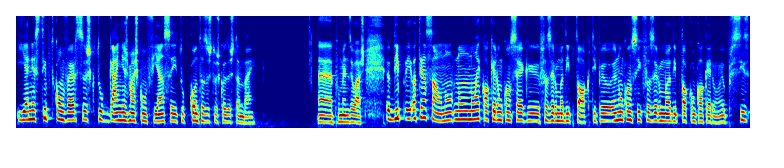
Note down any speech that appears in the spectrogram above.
e é nesse tipo de conversas que tu ganhas mais confiança e tu contas as tuas coisas também. Uh, pelo menos eu acho. Deep, atenção, não, não, não é qualquer um consegue fazer uma deep talk. Tipo, eu, eu não consigo fazer uma deep talk com qualquer um. Eu preciso.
